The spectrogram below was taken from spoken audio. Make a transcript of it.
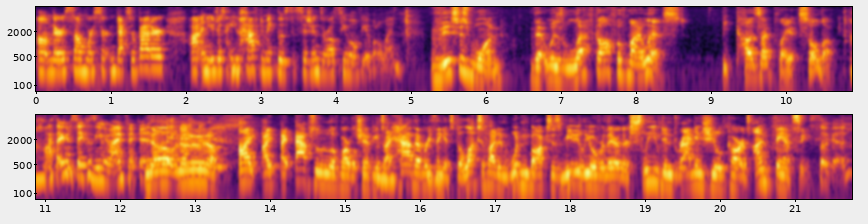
Um, there are some where certain decks are better, uh, and you just you have to make those decisions, or else you won't be able to win. This is one that was left off of my list because I play it solo. Oh, I thought you were gonna say because you knew I'd pick it. No, no, no, no, no. I, I, I absolutely love Marvel Champions. Mm-hmm. I have everything. It's deluxified in wooden boxes immediately over there. They're sleeved in Dragon Shield cards. I'm fancy. So good.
